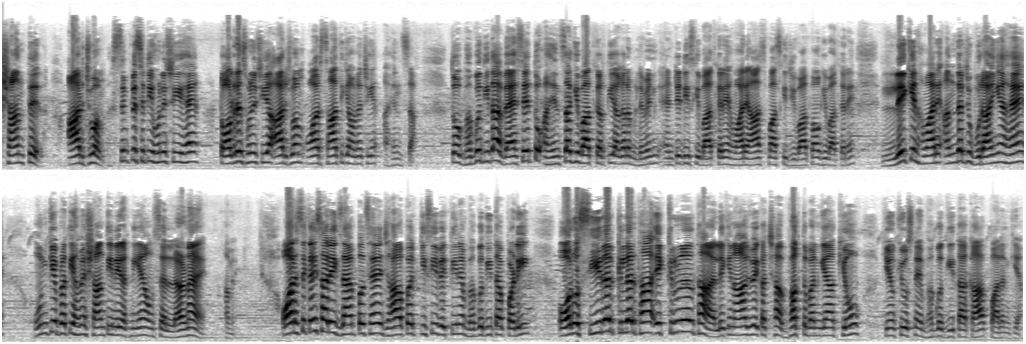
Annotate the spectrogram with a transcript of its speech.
शांतिर आर्जवम सिंप्लिसिटी होनी चाहिए टॉलरेंस होनी चाहिए, आर्जवम, और साथ ही क्या होना चाहिए, अहिंसा। तो भगवदगीता वैसे तो अहिंसा की बात करती है, अगर हम लिविंग एंटिटीज की बात करें, हमारे आसपास की जीवात्माओं की बात करें, लेकिन हमारे अंदर जो बुराइयाँ हैं उनके प्रति हमें शांति नहीं रखनी है, उनसे लड़ना है हमें। और ऐसे कई सारे एग्जाम्पल्स हैं जहाँ पर किसी व्यक्ति ने भगवदगीता पढ़ी और वो सीरियल किलर था, एक क्रिमिनल था, लेकिन आज वो एक अच्छा भक्त बन गया। क्यों? क्योंकि उसने भगवदगीता का पालन किया।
